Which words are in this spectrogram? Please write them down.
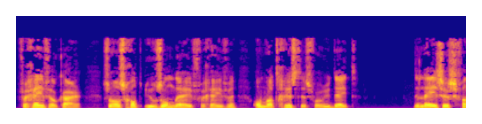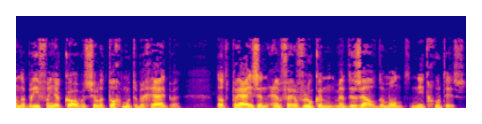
Vergeef elkaar, zoals God uw zonde heeft vergeven, om wat Christus voor u deed. De lezers van de brief van Jacobus zullen toch moeten begrijpen dat prijzen en vervloeken met dezelfde mond niet goed is.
